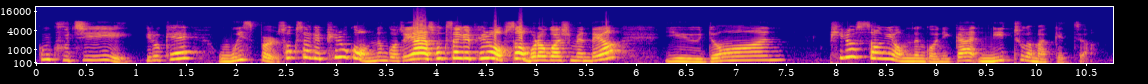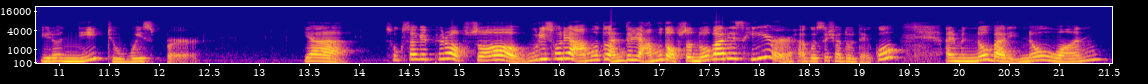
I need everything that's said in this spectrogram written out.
그럼 굳이 이렇게 whisper 속삭일 필요가 없는 거죠. 야, 속삭일 필요 없어. 뭐라고 하시면 돼요? You don't 필요성이 없는 거니까 need to가 맞겠죠. 이런 need to whisper. 야, 속삭일 필요 없어. 우리 소리 아무도 안 들려. 아무도 없어. Nobody's here. 하고 쓰셔도 되고 아니면 nobody, no one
